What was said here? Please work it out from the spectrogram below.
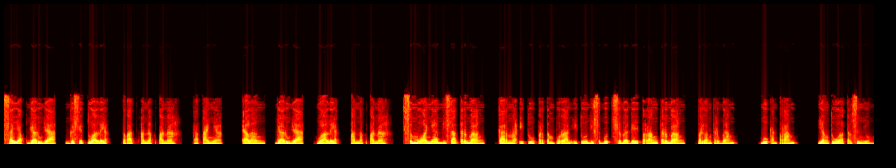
sayap Garuda, gesit walet, tepat anak panah, katanya. Elang, Garuda, walet, anak panah, semuanya bisa terbang, karena itu pertempuran itu disebut sebagai perang terbang, perang terbang? Bukan perang? Yang tua tersenyum.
